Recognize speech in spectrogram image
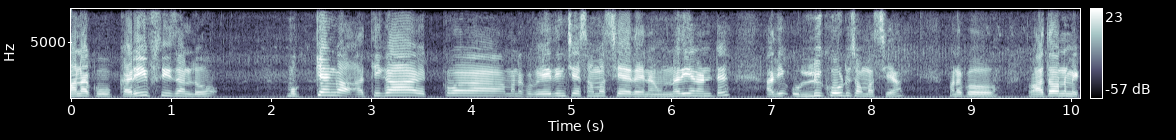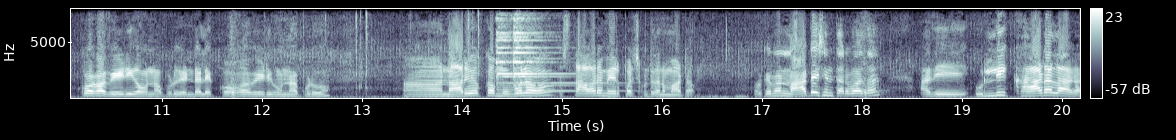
మనకు ఖరీఫ్ సీజన్లో ముఖ్యంగా అతిగా ఎక్కువ మనకు వేధించే సమస్య ఏదైనా ఉన్నది అని అంటే అది ఉల్లికోడు సమస్య. మనకు వాతావరణం ఎక్కువగా వేడిగా ఉన్నప్పుడు ఎండలు ఎక్కువగా వేడిగా ఉన్నప్పుడు నారు యొక్క మువ్వలో స్థావరం ఏర్పరచుకుంటుంది అనమాట ఓకే మనం నాటేసిన తర్వాత అది ఉల్లి కాడలాగా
